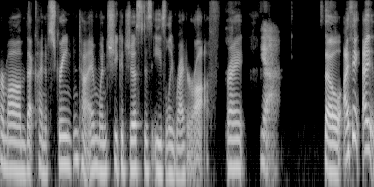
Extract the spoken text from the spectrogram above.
her mom that kind of screen time when she could just as easily write her off? Right. Yeah. So I think I,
